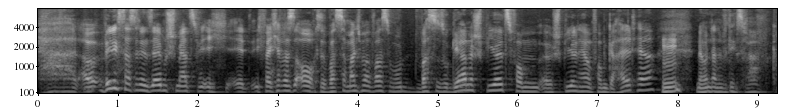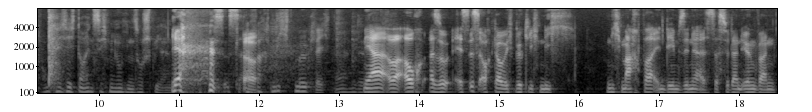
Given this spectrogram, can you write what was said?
Ja, aber wenigstens hast du denselben Schmerz wie ich. Ich, ich habe das auch. Du hast ja manchmal was, wo, was du so gerne spielst, vom äh, Spielen her und vom Gehalt her. Mhm. Na, und dann denkst du, warum kann ich nicht 90 Minuten so spielen? Ja. Das ist einfach nicht möglich. Ne? Ja, aber auch, also es ist auch, glaube ich, wirklich nicht nicht machbar in dem Sinne, als dass du dann irgendwann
